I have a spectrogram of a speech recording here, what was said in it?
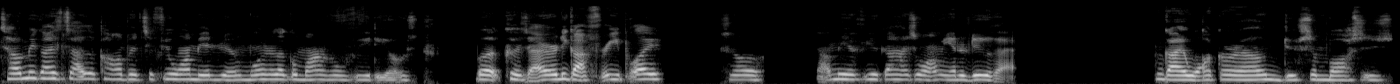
tell me guys inside the comments if you want me to do more Lego Marvel videos. But because I already got free play, so Tell me if you guys want me to do that. Guy walk around, do some bosses.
